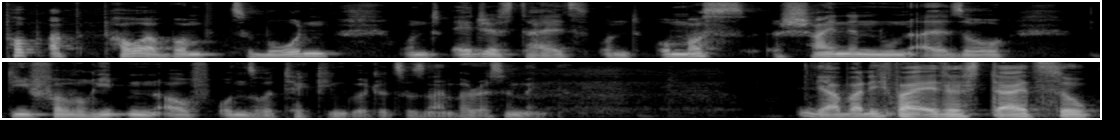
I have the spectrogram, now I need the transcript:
Pop-Up Powerbomb zu Boden. Und AJ Styles und Omos scheinen nun also die Favoriten auf unsere Tag Team Gürtel zu sein bei WrestleMania. Ja, aber nicht, weil AJ Styles so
